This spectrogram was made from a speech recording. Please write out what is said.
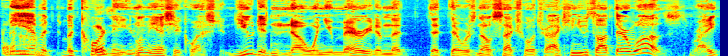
But, yeah, um, but but Courtney, let me ask you a question. You didn't know when you married him that that there was no sexual attraction. You thought there was, right?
